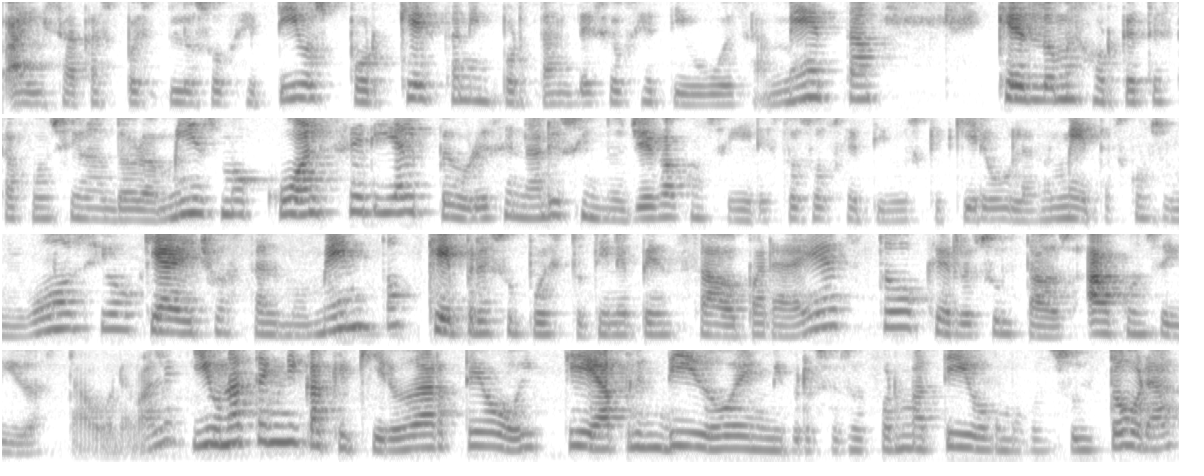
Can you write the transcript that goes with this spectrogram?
ahí sacas pues los objetivos, por qué es tan importante ese objetivo o esa meta, qué es lo mejor que te está funcionando ahora mismo, cuál sería el peor escenario si no llega a conseguir estos objetivos que quiere o las metas con su negocio, qué ha hecho hasta el momento, qué presupuesto tiene pensado para esto, qué resultados ha conseguido hasta ahora, ¿vale? Y una técnica que quiero darte hoy, que he aprendido en mi proceso formativo como consultora,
